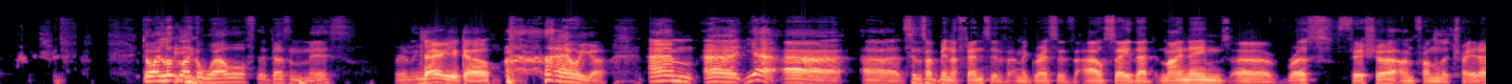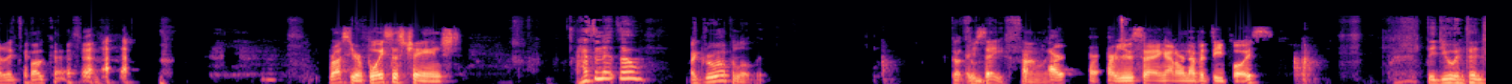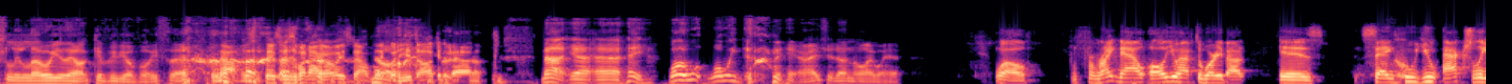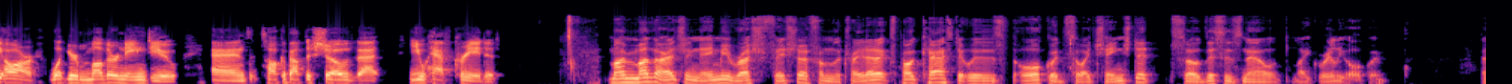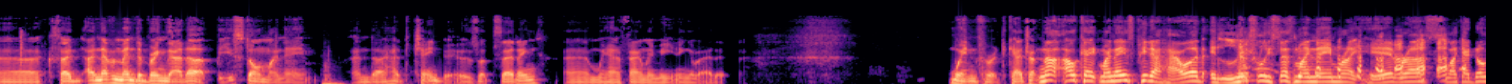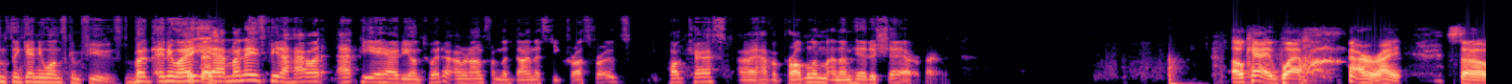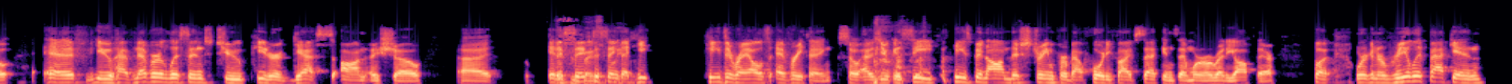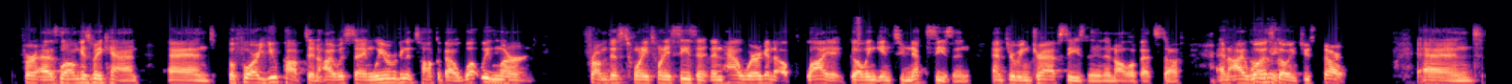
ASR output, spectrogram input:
Do I look like a werewolf that doesn't miss? Really? There you go. there we go. Um. Uh. Yeah. Uh. Uh. Since I've been offensive and aggressive, I'll say that my name's uh Russ Fisher. I'm from the Trade Addicts podcast. Russ, your voice has changed. Hasn't it though? I grew up a little bit. Got some bass finally. Are, are, are you saying I don't have a deep voice? Did you intentionally lower the octave of your voice there? no, this, this, is what I always sound like. No. What are you talking about? No, yeah. Uh, hey, what what are we doing here? I actually don't know why we're here. Well, for right now, all you have to worry about is saying who you actually are, what your mother named you, and talk about the show that you have created. My mother actually named me Russ Fisher from the Trade Addicts podcast. It was awkward, so I changed it. So this is now like really awkward because uh, I I never meant to bring that up, but you stole my name, and I had to change it. It was upsetting, and we had a family meeting about it. Waiting for it to catch up. No, okay, my name's Peter Howard. It literally says my name right here, Russ. Like I don't think anyone's confused. But anyway, says- yeah, my name's Peter Howard at PA Howdy on Twitter, and I'm from the Dynasty Crossroads podcast. I have a problem, and I'm here to share. Apparently. Okay, well, all right. So if you have never listened to Peter guest on a show, uh, it this is safe to say that he he derails everything. So as you can see, he's been on this stream for about 45 seconds and we're already off there. But we're going to reel it back in for as long as we can. And before you popped in, I was saying we were going to talk about what we mm-hmm. learned from this 2020 season and how we're going to apply it going into next season and during draft season and all of that stuff. And I was okay. going to start. And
